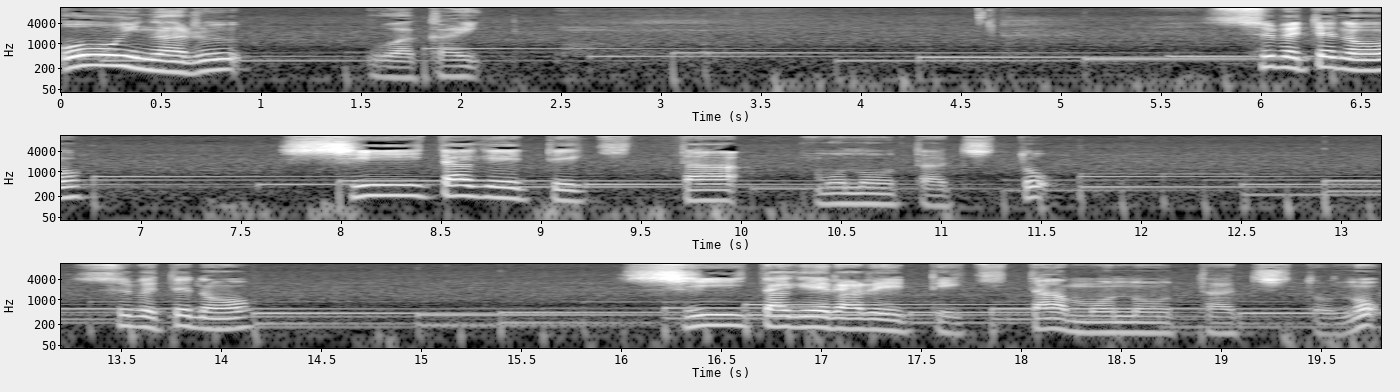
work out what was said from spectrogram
大いなる和解。すべての虐げてきた者たちとすべての虐げられてきた者たちとの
